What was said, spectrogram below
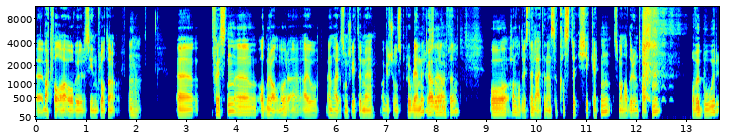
Eh, I hvert fall over sin flåte. Mhm. Eh, Forresten, eh, admiralen vår er jo en herre som sliter med aggresjonsproblemer. Ja, og han hadde visst en lei tendens til å kaste kikkerten som han hadde rundt halsen, over bord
